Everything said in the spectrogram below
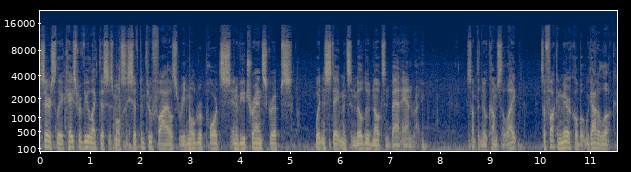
Seriously, a case review like this is mostly sifting through files, reading old reports, interview transcripts, witness statements, and mildewed notes in bad handwriting. Something new comes to light. It's a fucking miracle, but we gotta look.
